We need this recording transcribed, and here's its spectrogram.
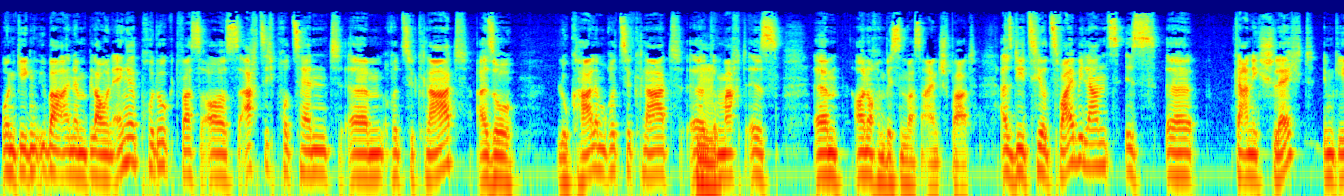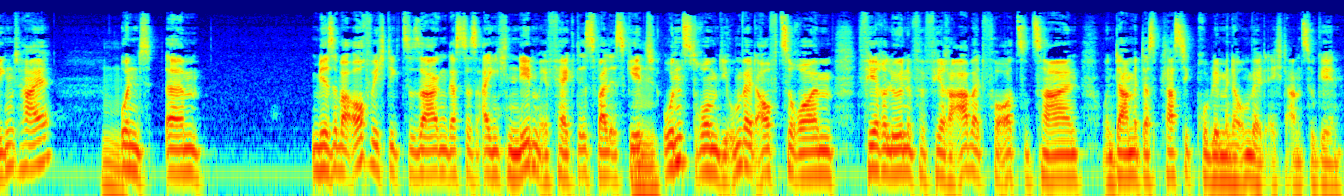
Und gegenüber einem blauen Engel-Produkt, was aus 80 Prozent ähm, Rezyklat, also lokalem Rezyklat äh, mhm. gemacht ist, ähm, auch noch ein bisschen was einspart. Also die CO2-Bilanz ist äh, gar nicht schlecht, im Gegenteil. Mhm. Und ähm, mir ist aber auch wichtig zu sagen, dass das eigentlich ein Nebeneffekt ist, weil es geht mhm. uns darum, die Umwelt aufzuräumen, faire Löhne für faire Arbeit vor Ort zu zahlen und damit das Plastikproblem in der Umwelt echt anzugehen.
